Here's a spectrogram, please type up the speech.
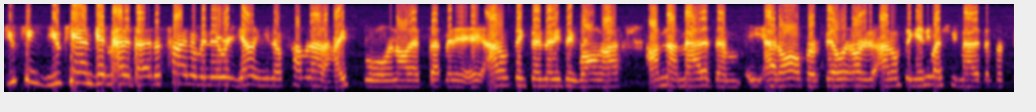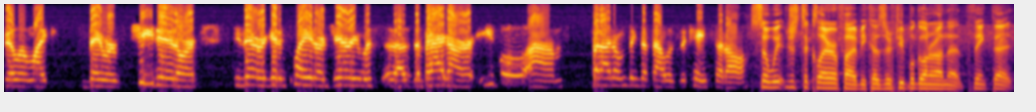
you can you can get mad at that at the time. I mean, they were young, you know, coming out of high school and all that stuff. And it, it, I don't think there's anything wrong. I I'm not mad at them at all for feeling, or I don't think anybody should be mad at them for feeling like they were cheated or they were getting played or Jerry was uh, the bad guy or evil. Um, but I don't think that that was the case at all. So we, just to clarify, because there's people going around that think that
